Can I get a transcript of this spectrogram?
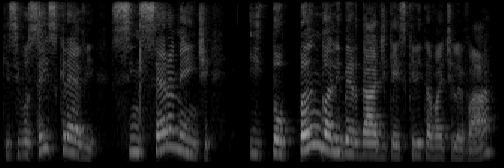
que, se você escreve sinceramente e topando a liberdade que a escrita vai te levar,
